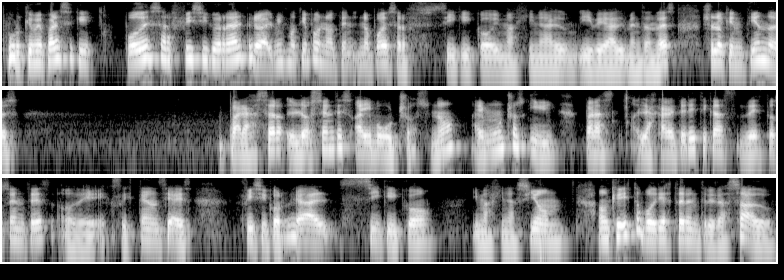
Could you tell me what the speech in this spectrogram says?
Porque me parece que podés ser físico y real, pero al mismo tiempo no, no podés ser psíquico, imaginal, ideal, ¿me entendés? Yo lo que entiendo es, para hacer los entes hay muchos, ¿no? Hay muchos y para las características de estos entes o de existencia es físico real, psíquico, imaginación, aunque esto podría estar entrelazado.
